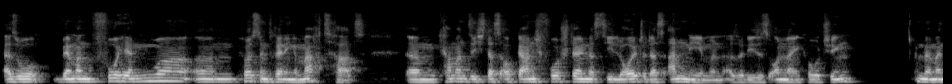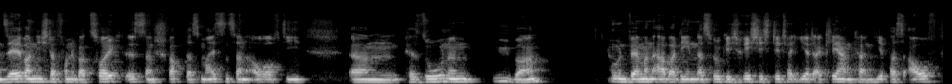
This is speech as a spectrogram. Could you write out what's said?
also wenn man vorher nur ähm, Personal Training gemacht hat, ähm, kann man sich das auch gar nicht vorstellen, dass die Leute das annehmen, also dieses Online-Coaching. Und wenn man selber nicht davon überzeugt ist, dann schwappt das meistens dann auch auf die ähm, Personen über. Und wenn man aber denen das wirklich richtig detailliert erklären kann, hier pass auf,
